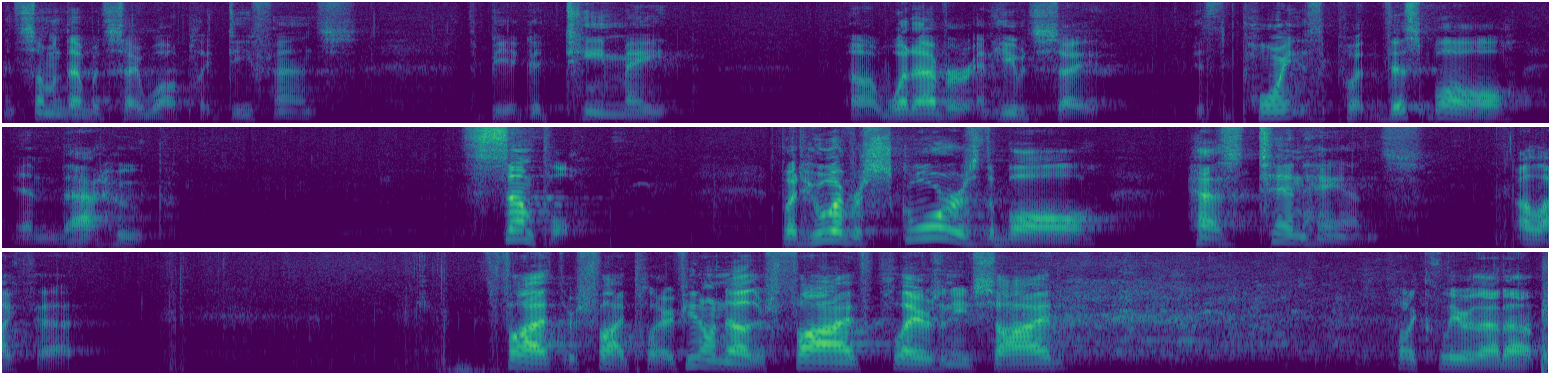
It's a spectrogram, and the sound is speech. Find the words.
And some of them would say, Well, play defense, to be a good teammate, uh, whatever. And he would say, The point is to put this ball in that hoop. Simple. But whoever scores the ball has 10 hands. I like that. Five, there's five players. If you don't know, there's five players on each side. How to clear that up.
